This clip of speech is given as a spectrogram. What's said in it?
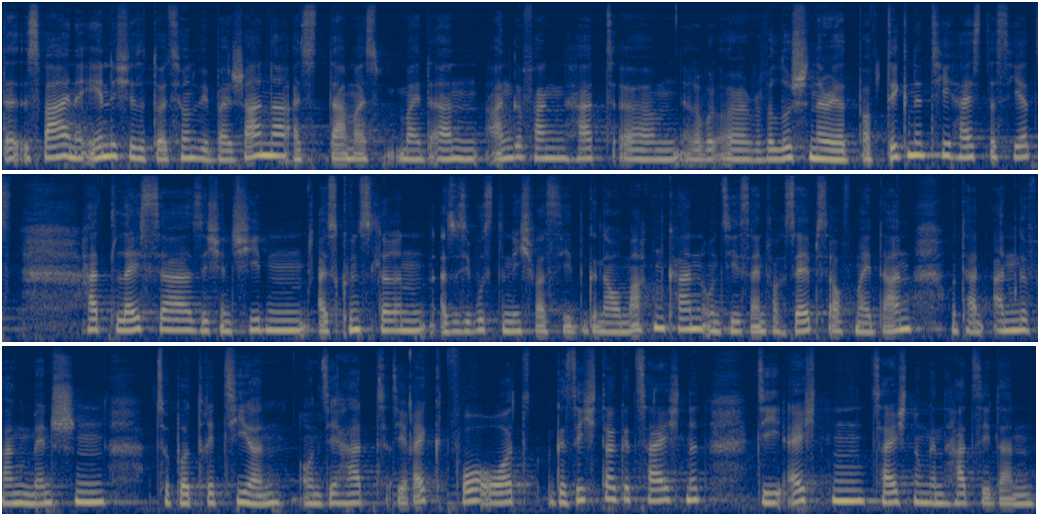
es war eine ähnliche Situation wie bei Jana, als damals Maidan angefangen hat, ähm, äh, Revolutionary of Dignity heißt das jetzt, hat Leisa sich entschieden als Künstlerin, also sie wusste nicht, was sie genau machen kann und sie ist einfach selbst auf Maidan und hat angefangen, Menschen zu porträtieren. Und sie hat direkt vor Ort Gesichter gezeichnet. Die echten Zeichnungen hat sie dann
